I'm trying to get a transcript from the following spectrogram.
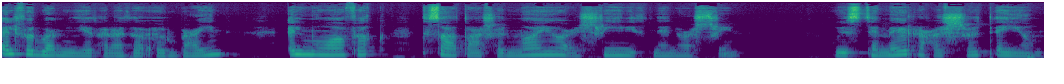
1443 الموافق 19 مايو 2022 ويستمر عشرة أيام.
